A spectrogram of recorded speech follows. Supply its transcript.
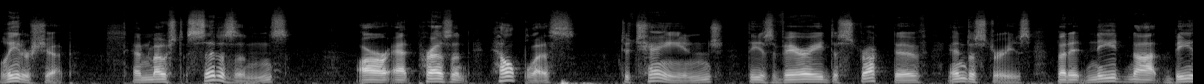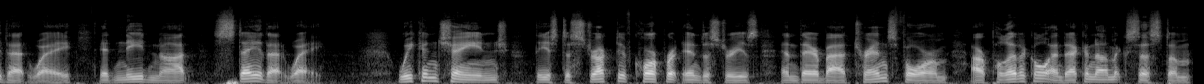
leadership. And most citizens are at present helpless to change these very destructive industries, but it need not be that way. It need not stay that way. We can change these destructive corporate industries and thereby transform our political and economic system,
